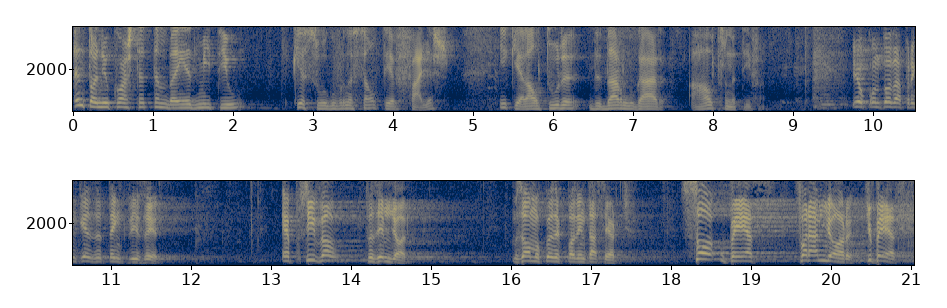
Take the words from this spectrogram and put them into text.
António Costa também admitiu que a sua governação teve falhas e que era a altura de dar lugar à alternativa. Eu, com toda a franqueza, tenho que dizer: é possível fazer melhor. Mas há uma coisa que podem estar certos: só o PS fará melhor que o PS.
